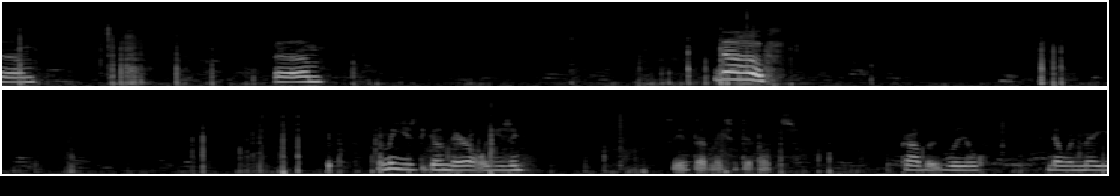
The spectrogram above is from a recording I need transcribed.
Um. Um. No! Let me use the gun they're all using. See if that makes a difference. Probably will, knowing me.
